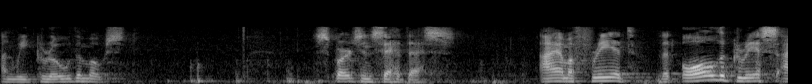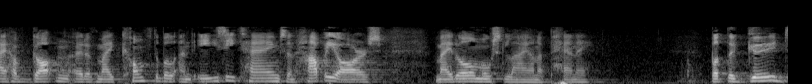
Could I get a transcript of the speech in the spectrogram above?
and we grow the most. Spurgeon said this I am afraid that all the grace I have gotten out of my comfortable and easy times and happy hours might almost lie on a penny. But the good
